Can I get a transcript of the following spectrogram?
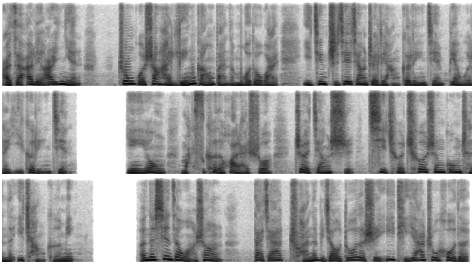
而在二零二一年，中国上海临港版的 Model Y 已经直接将这两个零件变为了一个零件。引用马斯克的话来说，这将是汽车车身工程的一场革命。呃，那现在网上大家传的比较多的是一体压铸后的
